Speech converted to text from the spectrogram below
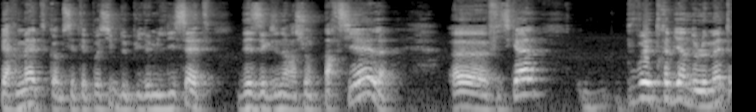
permettent, comme c'était possible depuis 2017, des exonérations partielles euh, fiscales, pouvait très bien de le mettre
